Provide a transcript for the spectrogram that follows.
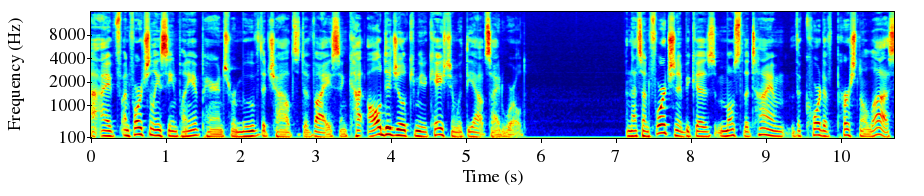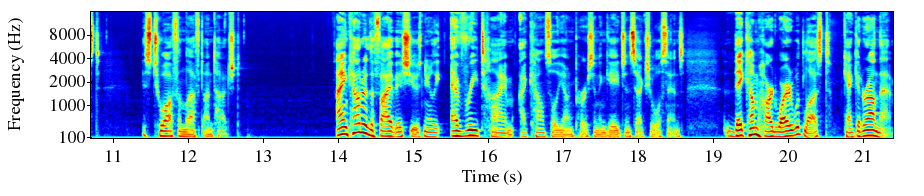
I've unfortunately seen plenty of parents remove the child's device and cut all digital communication with the outside world. And that's unfortunate because most of the time, the court of personal lust is too often left untouched. I encounter the five issues nearly every time I counsel a young person engaged in sexual sins. They come hardwired with lust, can't get around that.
